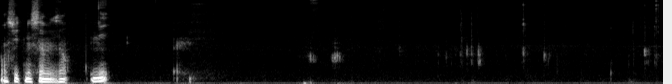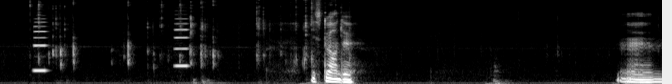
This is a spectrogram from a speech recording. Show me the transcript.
Ensuite, nous sommes en Mi. Histoire de... Euh,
